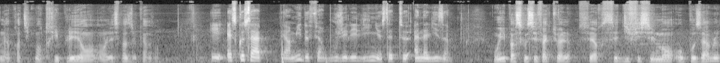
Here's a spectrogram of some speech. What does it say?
On a pratiquement triplé en, l'espace de 15 ans. Et est-ce que ça a permis de faire bouger les lignes, cette analyse? Oui, parce que c'est factuel, c'est difficilement opposable,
